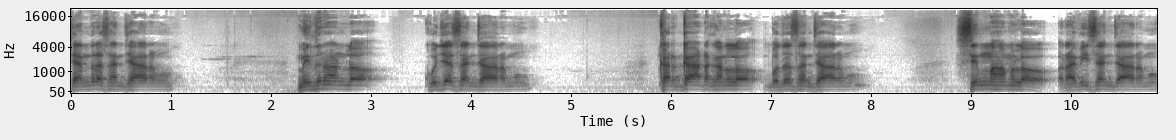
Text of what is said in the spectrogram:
చంద్ర సంచారము మిథునంలో కుజ సంచారము కర్కాటకంలో బుధ సంచారము సింహంలో రవి సంచారము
